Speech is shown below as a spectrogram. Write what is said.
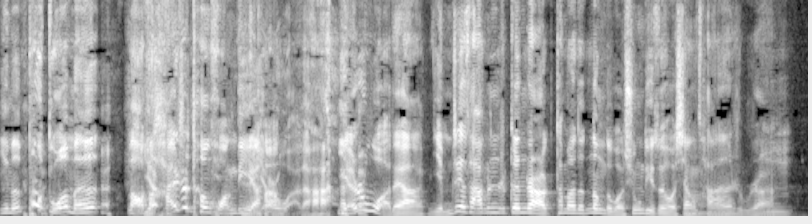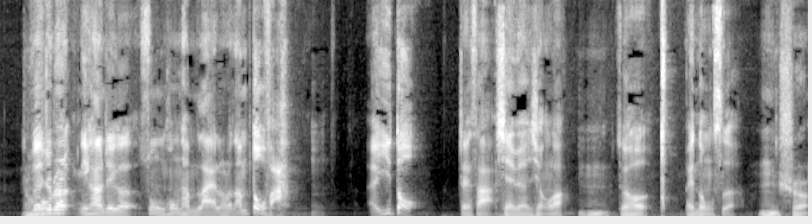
你们不夺门，老子还是当皇帝啊！也是我的哈，也是我的呀！你们这仨跟跟这儿他妈的弄得我兄弟最后相残，是不是？嗯所以这不是你看这个孙悟空他们来了，说咱们斗法，哎，一斗这仨现原形了，嗯最后 被弄死。嗯是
